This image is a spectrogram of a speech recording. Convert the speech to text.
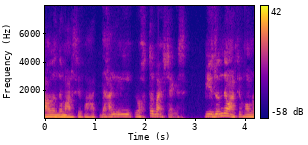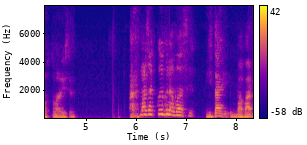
আরও জন দিয়ে মারছি ফাহাত দেখালি রক্ত বাড়ছে গেছে বিশ জন দিয়ে মারছি কম বিনা আছে ইতা বাবার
